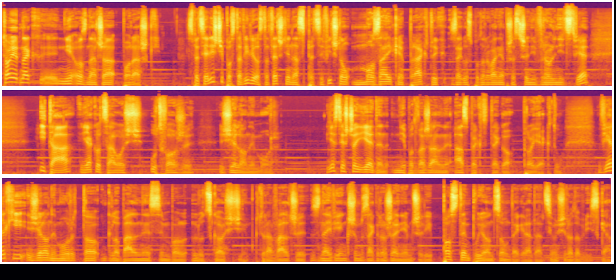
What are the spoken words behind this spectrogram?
To jednak nie oznacza porażki. Specjaliści postawili ostatecznie na specyficzną mozaikę praktyk zagospodarowania przestrzeni w rolnictwie i ta jako całość utworzy Zielony Mur. Jest jeszcze jeden niepodważalny aspekt tego projektu. Wielki Zielony Mur to globalny symbol ludzkości, która walczy z największym zagrożeniem, czyli postępującą degradacją środowiska.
